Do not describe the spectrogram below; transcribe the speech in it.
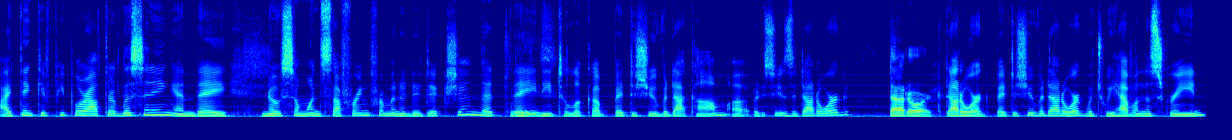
I think if people are out there listening and they know someone suffering from an addiction, that they need to look up beittshuvah.com. Uh, is it .org? Dot org. .org, beittshuvah.org, which we have on the screen.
